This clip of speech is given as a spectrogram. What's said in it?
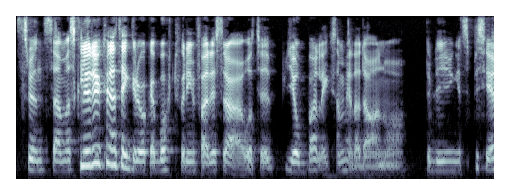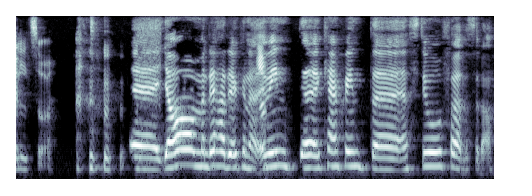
strunt samma. Skulle du kunna tänka dig att åka bort på din födelsedag och typ jobba liksom hela dagen och det blir ju inget speciellt så? Eh, ja, men det hade jag kunnat. Ja. Inte, kanske inte en stor födelsedag.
